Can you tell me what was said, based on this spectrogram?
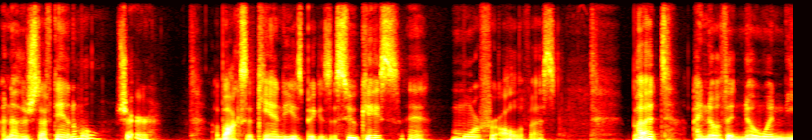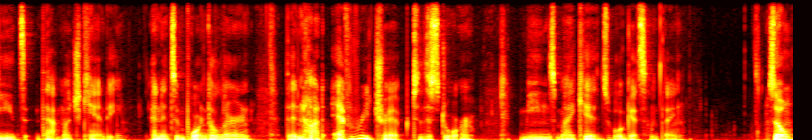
Another stuffed animal? Sure. A box of candy as big as a suitcase? Eh, more for all of us. But I know that no one needs that much candy. And it's important to learn that not every trip to the store means my kids will get something. So,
